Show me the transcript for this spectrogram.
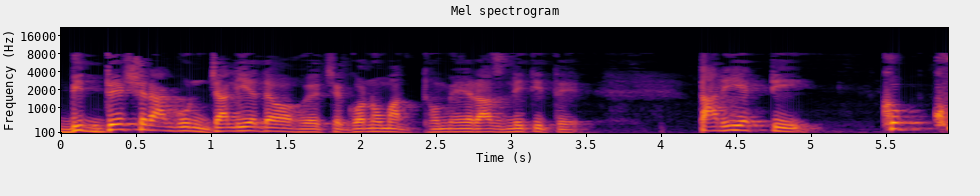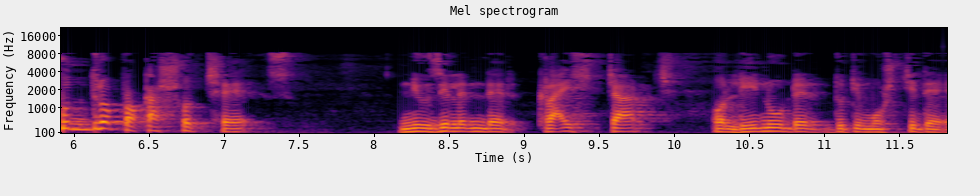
বিদ্বেষের আগুন জ্বালিয়ে দেওয়া হয়েছে গণমাধ্যমে, রাজনীতিতে, তারই একটি খুব ক্ষুদ্র প্রকাশ হচ্ছে নিউজিল্যান্ডের ক্রাইস্ট চার্চ ও লিনউডের দুটি মসজিদে।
